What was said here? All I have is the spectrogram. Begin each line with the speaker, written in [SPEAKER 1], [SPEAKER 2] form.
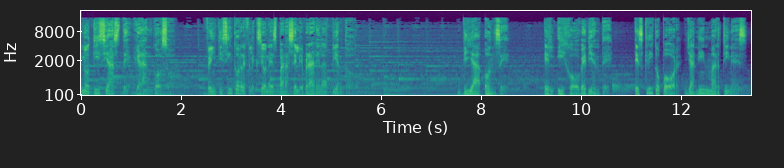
[SPEAKER 1] Noticias de gran gozo. 25 reflexiones para celebrar el Adviento. Día 11. El Hijo Obediente. Escrito por Janine Martínez.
